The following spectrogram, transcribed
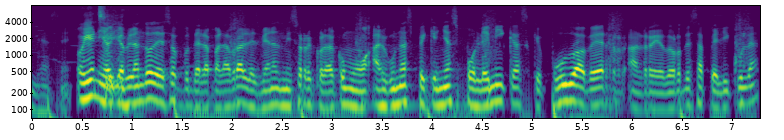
Ya sé. Oigan, y- Sí. y hablando de eso, pues, de la palabra lesbianas, me hizo recordar como algunas pequeñas polémicas que pudo haber alrededor de esa película,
